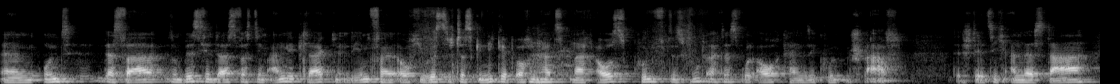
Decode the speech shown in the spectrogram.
Ähm, und das war so ein bisschen das, was dem Angeklagten in dem Fall auch juristisch das Genick gebrochen hat, nach Auskunft des Gutachters wohl auch kein Sekundenschlaf. Der stellt sich anders dar,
